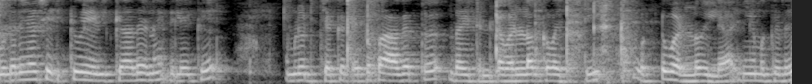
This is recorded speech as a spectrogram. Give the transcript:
മുതൽ ഞാൻ ശരിക്കും വേവിക്കാതെയാണ് ഇതിലേക്ക് നമ്മൾ ഇടിച്ചൊക്കെ ഇപ്പോൾ പാകത്ത് ഇതായിട്ടുണ്ട് കേട്ടോ വെള്ളമൊക്കെ വറ്റി. ഒട്ടും വെള്ളമില്ല ഇനി നമുക്കിത്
